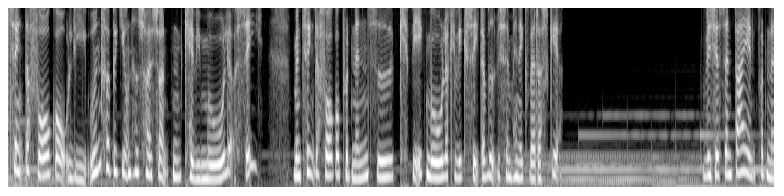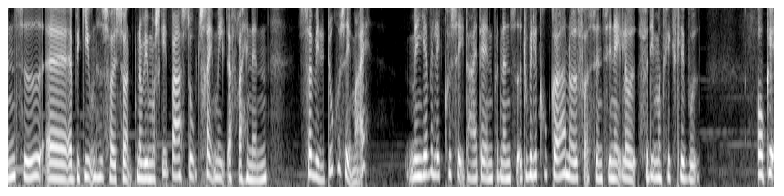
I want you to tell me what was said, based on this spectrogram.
Ting, der foregår lige uden for begivenhedshorisonten, kan vi måle og se. Men ting, der foregår på den anden side, kan vi ikke måle og kan vi ikke se. Der ved vi simpelthen ikke, hvad der sker. Hvis jeg sendte dig ind på den anden side af, begivenhedshorisonten, og vi måske bare stod tre meter fra hinanden, så ville du kunne se mig, men jeg ville ikke kunne se dig derinde på den anden side, og du ville ikke kunne gøre noget for at sende signaler ud, fordi man kan ikke slippe ud. Okay,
